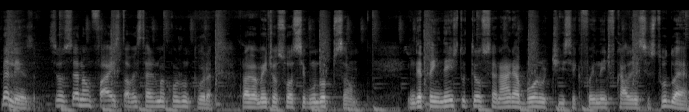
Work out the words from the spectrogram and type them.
beleza. Se você não faz, talvez esteja numa conjuntura. Provavelmente eu sou a segunda opção. Independente do teu cenário, a boa notícia que foi identificada nesse estudo é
